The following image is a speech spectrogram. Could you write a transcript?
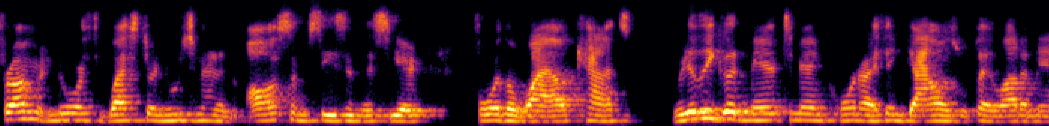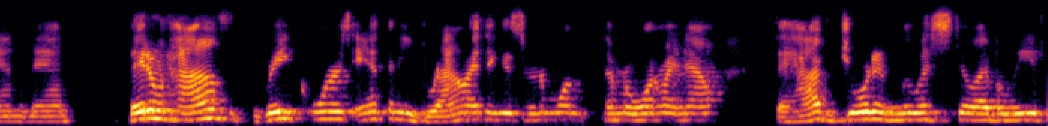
from Northwestern. Newsome had an awesome season this year for the Wildcats. Really good man to man corner. I think Dallas will play a lot of man to man. They don't have great corners. Anthony Brown, I think, is number one, number one right now. They have Jourdan Lewis still, I believe.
